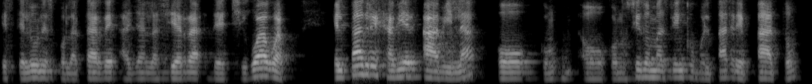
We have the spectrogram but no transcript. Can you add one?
este lunes por la tarde allá en la Sierra de Chihuahua. El padre Javier Ávila, o, o conocido más bien como el padre Pato,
